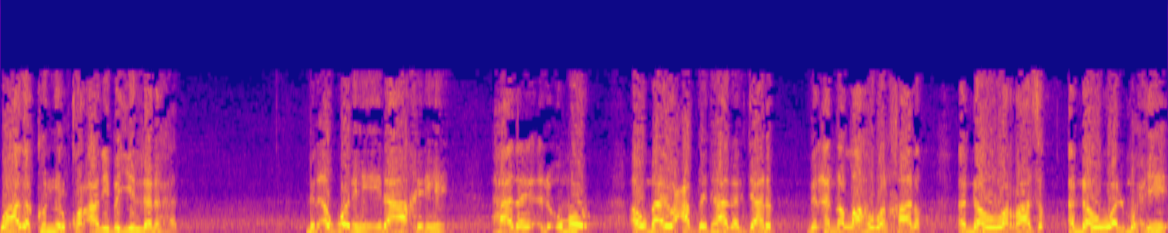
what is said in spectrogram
وهذا كل القرآن يبين لنا هذا. من أوله إلى آخره هذا الأمور أو ما يعضد هذا الجانب من أن الله هو الخالق أنه هو الرازق أنه هو المحيي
